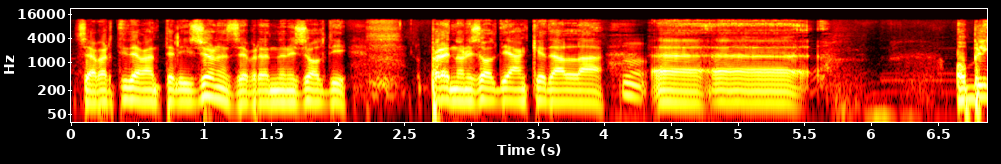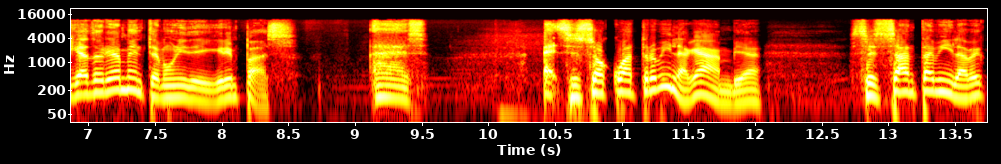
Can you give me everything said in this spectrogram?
se la partita va in televisione, se prendono i soldi, prendono i soldi anche dalla Mm. eh, eh, obbligatoriamente muniti di Green Pass. Eh, eh, se so 4.000 cambia. eh. 60.000 per,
